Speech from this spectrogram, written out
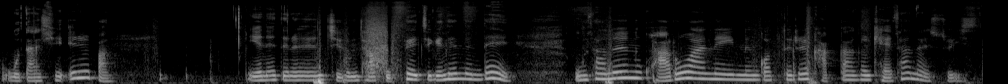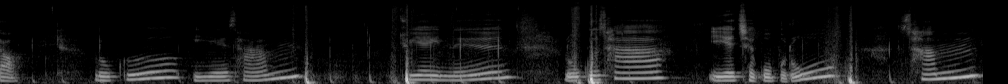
5-1번. 얘네들은 지금 다 곱해지긴 했는데 우선은 괄호 안에 있는 것들을 각각을 계산할 수 있어. 로그 2의 3 뒤에 있는 로그 4 2의 제곱으로 3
